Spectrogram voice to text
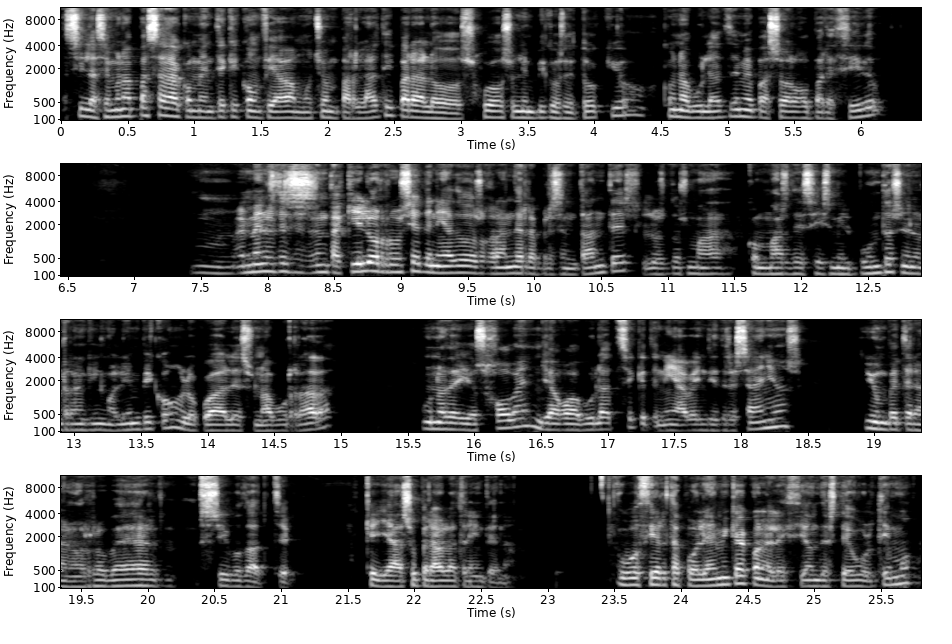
si la semana pasada comenté que confiaba mucho en Parlati para los Juegos Olímpicos de Tokio, con Abuladze me pasó algo parecido. Mm, en menos de 60 kilos, Rusia tenía dos grandes representantes, los dos con más de 6.000 puntos en el ranking olímpico, lo cual es una burrada. Uno de ellos joven, Yago Abulatse, que tenía 23 años, y un veterano, Robert Sibodatse, que ya ha superado la treintena. Hubo cierta polémica con la elección de este último,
